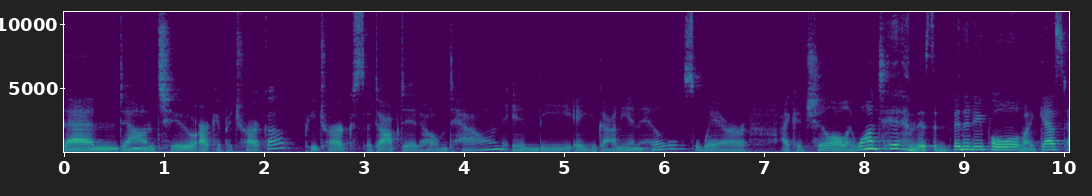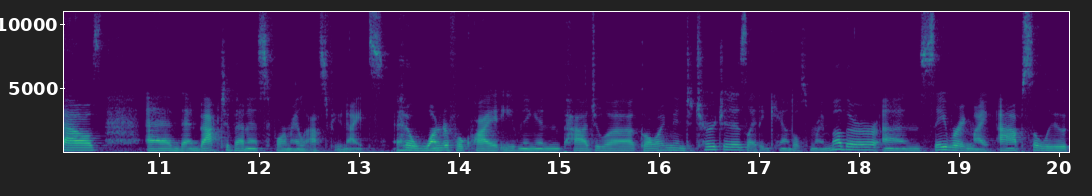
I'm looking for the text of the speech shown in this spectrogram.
then down to Arquà Petrarca, Petrarch's adopted hometown in the Euganean Hills, where I could chill all I wanted in this infinity pool at my guest house, and then back to Venice for my last few nights. I had a wonderful quiet evening in Padua, going into churches, lighting candles for my mother, and savoring my absolute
